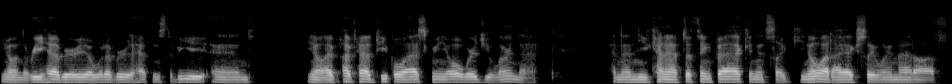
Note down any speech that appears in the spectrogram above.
you know, in the rehab area, whatever it happens to be. And, you know, I've, I've had people ask me, oh, where'd you learn that? And then you kind of have to think back and it's like, you know what? I actually learned that off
